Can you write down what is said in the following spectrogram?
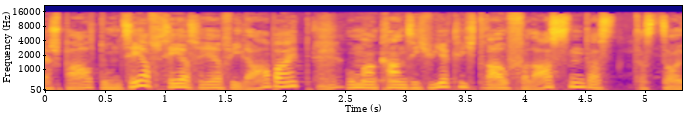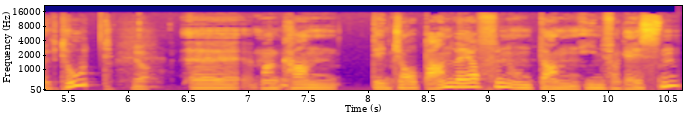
Er spart uns sehr, sehr, sehr viel Arbeit und man kann sich wirklich darauf verlassen, dass das Zeug tut. Ja. Äh, man kann den Job anwerfen und dann ihn vergessen.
